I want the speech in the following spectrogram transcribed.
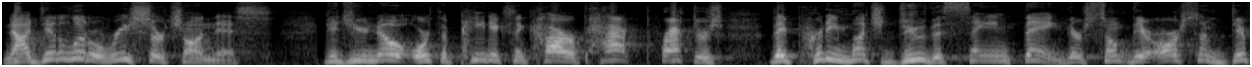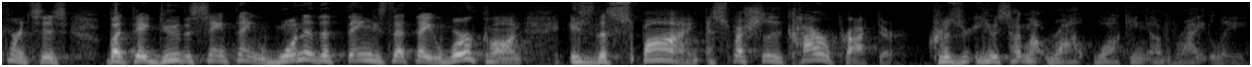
Now, I did a little research on this. Did you know orthopedics and chiropractors, they pretty much do the same thing. There's some, there are some differences, but they do the same thing. One of the things that they work on is the spine, especially the chiropractor, because he was talking about walking uprightly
